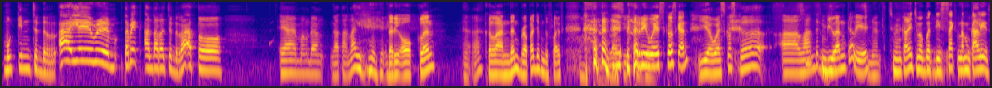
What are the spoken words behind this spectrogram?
mungkin cedera. Ah iya iya, bener. tapi antara cedera atau ya emang udah nggak tahan lagi. Dari Auckland Ke London berapa jam tuh flight? sih. Dari West Coast kan? Iya West Coast ke uh, London. 9 kali ya. Sembilan. Sembilan kali cuma buat di sack 6 kali.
